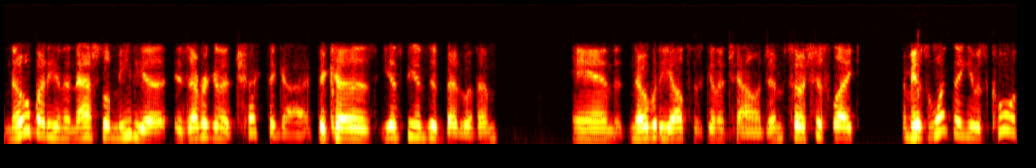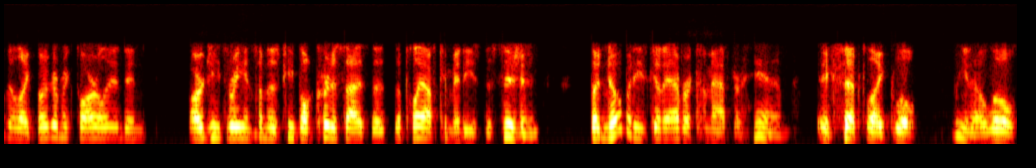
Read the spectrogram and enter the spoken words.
nobody in the national media is ever going to check the guy because ESPN's in bed with him, and nobody else is going to challenge him. So it's just like, I mean, it's one thing. It was cool that like Booger McFarland and RG3 and some of those people criticized the, the playoff committee's decision, but nobody's going to ever come after him except like little, you know, little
